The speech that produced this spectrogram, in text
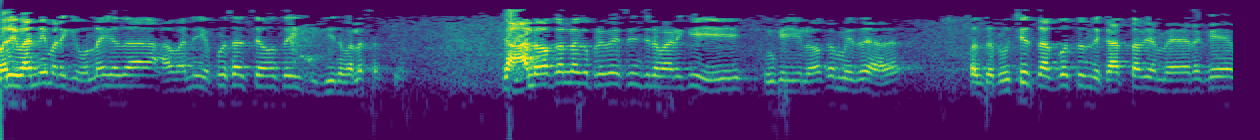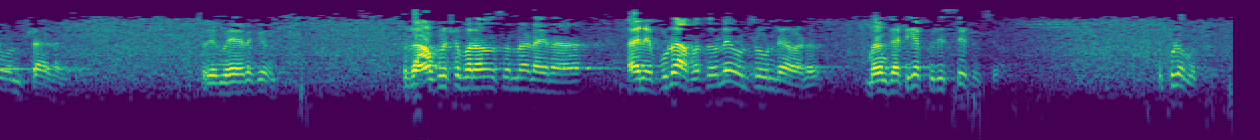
మరి ఇవన్నీ మనకి ఉన్నాయి కదా. అవన్నీ ఎప్పుడు సత్యం అవుతాయి? దీనివల్ల సత్యం. ఆ లోకంలోకి ప్రవేశించిన వాడికి ఇంక ఈ లోకం మీద కొంత రుచి తగ్గుతుంది. కర్తవ్యం మేరకే ఉంటాడు. కర్తవ్యం మేరకే రామకృష్ణ పరమహంస ఉన్నాడు ఆయన. ఆయన ఎప్పుడూ అమ్మతోనే ఉంటూ ఉండేవాడు. మనం గట్టిగా పిలిస్తే ఎప్పుడు అమ్మతో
